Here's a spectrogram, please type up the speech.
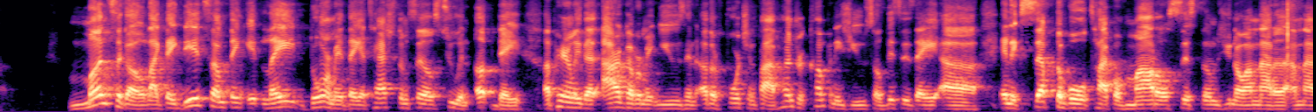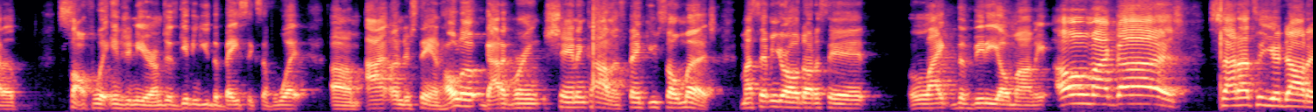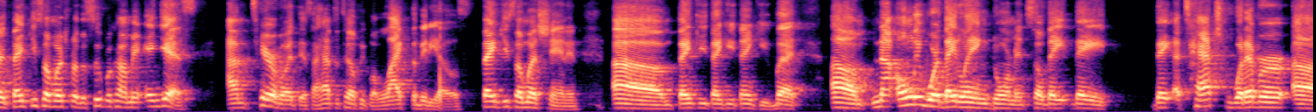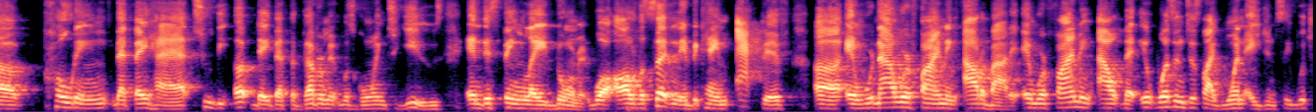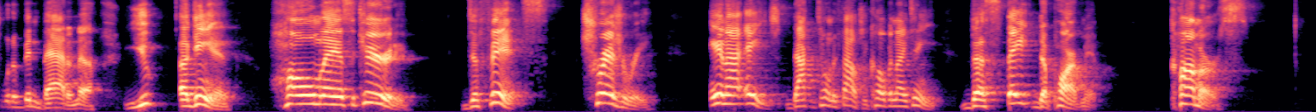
Months ago, like they did something, it lay dormant. They attached themselves to an update, apparently that our government used and other Fortune 500 companies use. So this is a uh, an acceptable type of model systems. You know, I'm not a I'm not a software engineer. I'm just giving you the basics of what um, I understand. Hold up, gotta bring Shannon Collins. Thank you so much. My seven year old daughter said, like the video, mommy. Oh my gosh. Shout out to your daughter. Thank you so much for the super comment. And yes, I'm terrible at this. I have to tell people like the videos. Thank you so much, Shannon. Um, thank you, thank you, thank you. But um, not only were they laying dormant, so they they they attached whatever uh, coding that they had to the update that the government was going to use, and this thing lay dormant. Well, all of a sudden it became active, uh, and we're now we're finding out about it, and we're finding out that it wasn't just like one agency, which would have been bad enough. You again, Homeland Security, Defense, Treasury, NIH, Dr. Tony Fauci, COVID 19, the State Department, Commerce.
